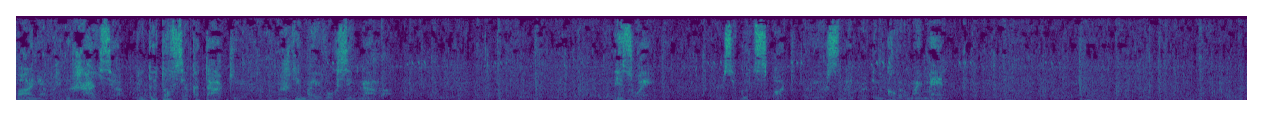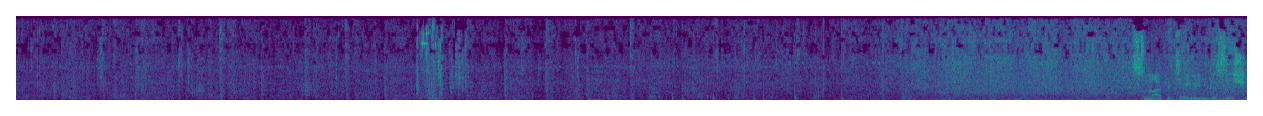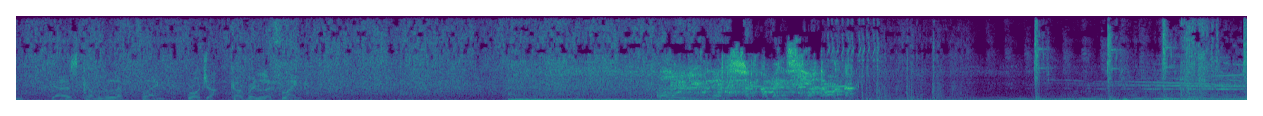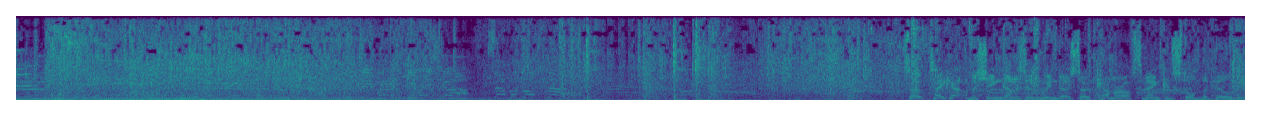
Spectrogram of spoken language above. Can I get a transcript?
Ваня, приближайся. Приготовься к атаке. Жди моего сигнала. This way. There's a good spot where your sniper can cover my men. Sniper team in position. Gaz, cover the left flank. Roger, covering left flank. So, take out the machine gunners in the window so Kamarov's men can storm the building.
